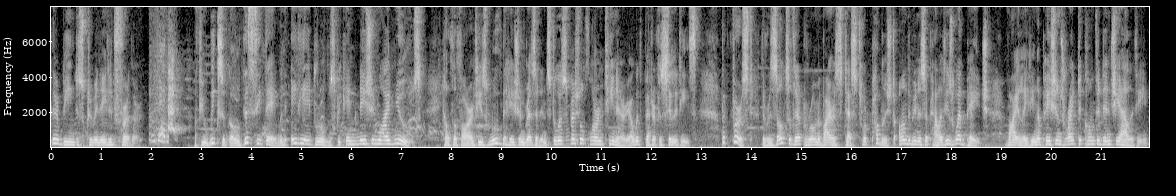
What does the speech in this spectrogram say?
they're being discriminated further. A few weeks ago, this cité with 88 rooms became nationwide news. Health authorities moved the Haitian residents to a special quarantine area with better facilities. But first, the results of their coronavirus tests were published on the municipality's webpage, violating a patient's right to confidentiality.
